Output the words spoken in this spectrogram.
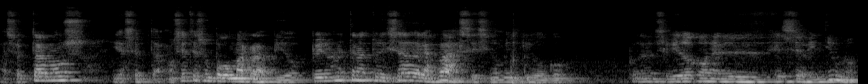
Aceptamos y aceptamos. Este es un poco más rápido, pero no están actualizadas las bases, si no me equivoco. Se quedó con el S21.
